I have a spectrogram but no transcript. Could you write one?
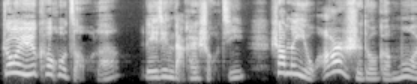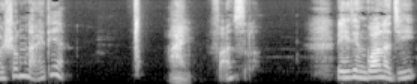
终于，客户走了。李静打开手机，上面有二十多个陌生来电。哎，烦死了！李静关了机，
